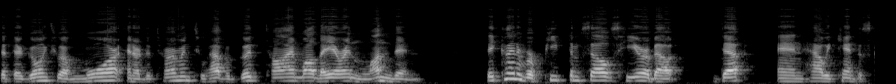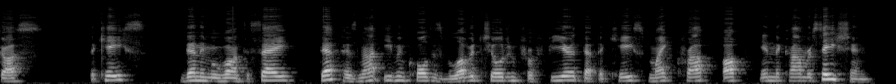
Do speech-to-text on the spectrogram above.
that they're going to have more and are determined to have a good time while they are in London. They kind of repeat themselves here about Depp and how he can't discuss the case. Then they move on to say, Depp has not even called his beloved children for fear that the case might crop up in the conversation.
